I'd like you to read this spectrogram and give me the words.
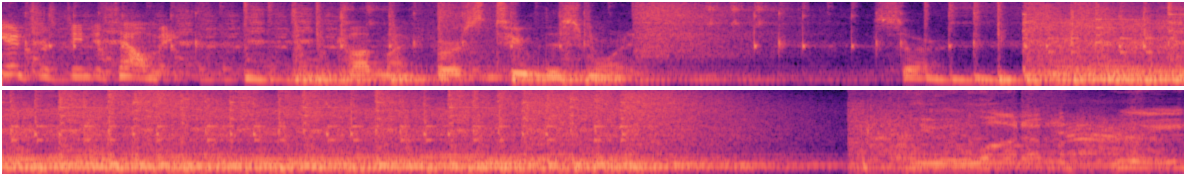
remotely interesting to tell me. Caught my first tube this morning. Sir. You want 'em, we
